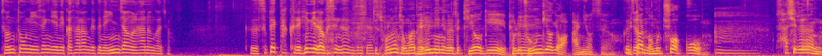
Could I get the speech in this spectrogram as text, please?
전통이 생기니까 사람들이 그냥 인정을 하는 거죠. 그 스펙타클의 힘이라고 생각합니다. 제가 저는 정말 베를린이 그래서 기억이 별로 네. 좋은 기억이 와- 아니었어요. 그죠. 일단 너무 추웠고 아, 사실은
